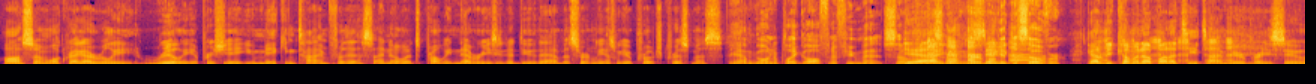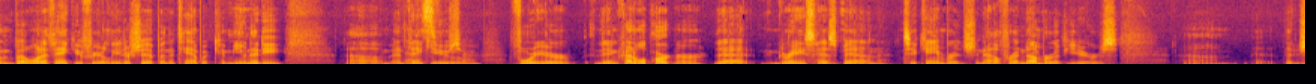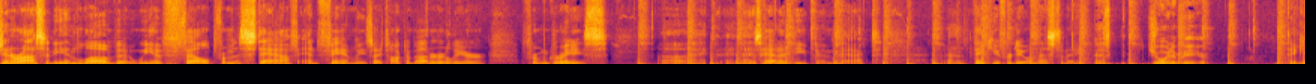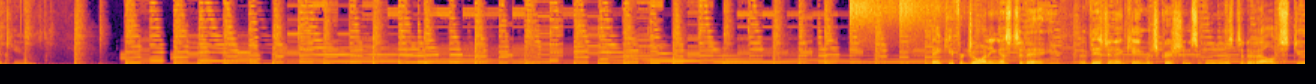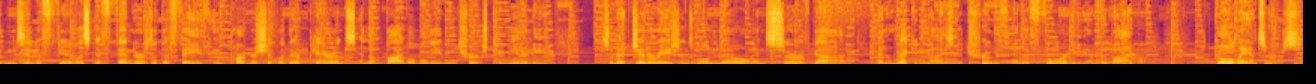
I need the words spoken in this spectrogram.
Awesome. Well, Craig, I really, really appreciate you making time for this. I know it's probably never easy to do that, but certainly as we approach Christmas. Yeah, I'm going to play golf in a few minutes. So yeah, you got to get this over. Got to be coming up on a tee time here pretty soon. But I want to thank you for your leadership in the Tampa community, um, and yes, thank you for, sure. for, your the incredible partner that Grace has been to Cambridge now for a number of years. Um, the generosity and love that we have felt from the staff and families I talked about earlier from Grace uh, has had a deep impact. Uh, thank you for doing this today. It's joy to be here. Take thank care. You. Thank you for joining us today. The vision at Cambridge Christian School is to develop students into fearless defenders of the faith in partnership with their parents and the Bible believing church community so that generations will know and serve God and recognize the truth and authority of the Bible. Go Lancers!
